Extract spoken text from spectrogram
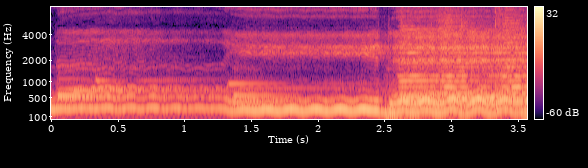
ないで。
